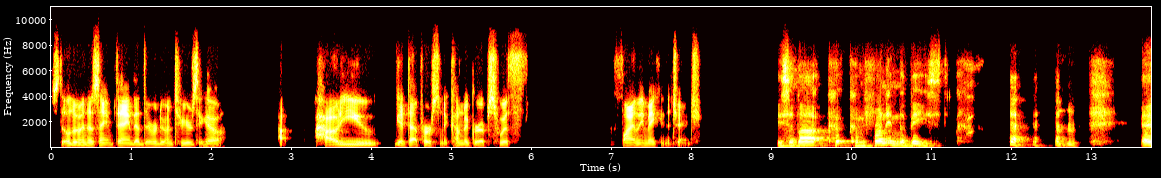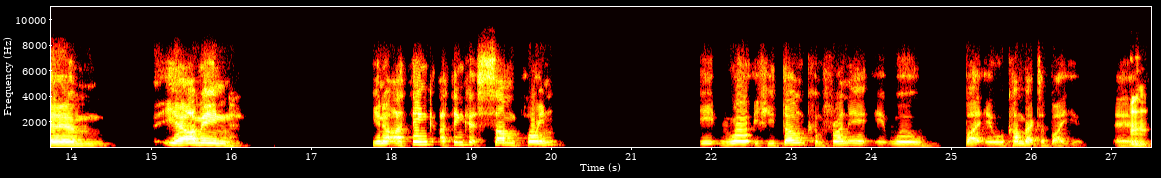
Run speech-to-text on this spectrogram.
still doing the same thing that they were doing two years ago how do you get that person to come to grips with finally making the change? It's about c- confronting the beast. mm-hmm. um, yeah, I mean, you know, I think I think at some point it will. If you don't confront it, it will, but it will come back to bite you. Um, mm-hmm.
